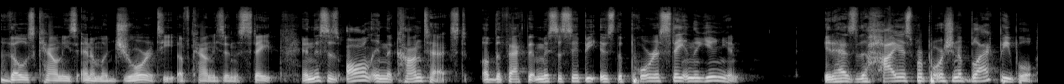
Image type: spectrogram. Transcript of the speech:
those counties and a majority of counties in the state. And this is all in the context of the fact that Mississippi is the poorest state in the union. It has the highest proportion of black people,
